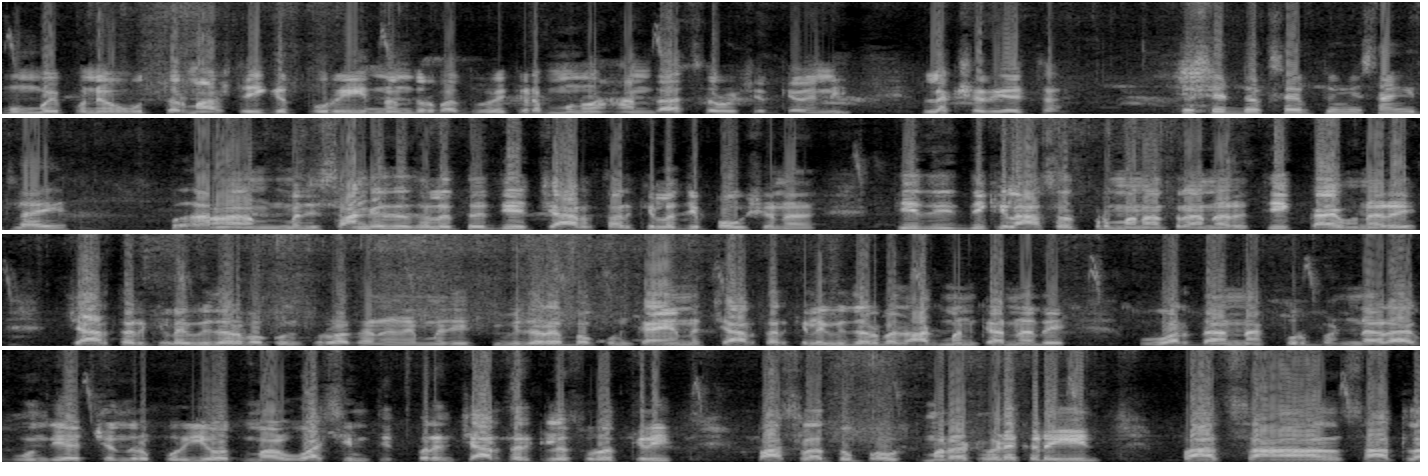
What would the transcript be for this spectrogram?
मुंबई पुणे उत्तर महाराष्ट्र इगतपुरी नंदुरबार धुळेकडे म्हणून हा अंदाज सर्व शेतकऱ्यांनी लक्षात घ्यायचा तसे डक साहेब तुम्ही सांगितलं आहे. हा म्हणजे सांगायचं झालं तर जे चार तारखेला जे पाऊस येणार ते देखील असाच प्रमाणात राहणार. आहे. ते काय होणार आहे? चार तारखेला विदर्भाकडून सुरुवात होणार आहे म्हणजे विदर्भाकडून काय येणार चार तारखेला विदर्भात आगमन करणारे वर्धा नागपूर भंडारा गोंदिया चंद्रपूर यवतमाळ वाशिम तिथपर्यंत चार तारखेला सुरुवात केली पाचला तो पाऊस मराठवाड्याकडे येईल. पाच सहा सातला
